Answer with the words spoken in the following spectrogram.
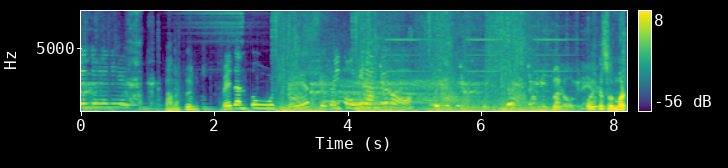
เย็นใจเย็นใจเย็นมาไหมเฮ้ยเบสดันตูดเบสเบสดันมีตูตูดดมีรันด้วยเหรอมัมมี่บาโลมีไหนโอ้ยกระสุนหมด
